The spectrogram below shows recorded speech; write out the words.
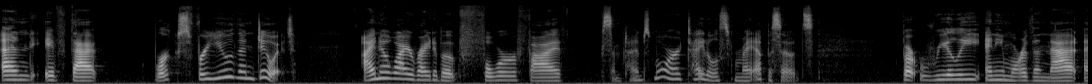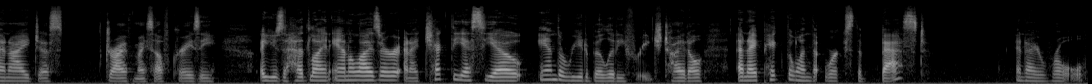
and if that works for you, then do it. I know I write about four or five, sometimes more, titles for my episodes. But really, any more than that, and I just drive myself crazy. I use a headline analyzer and I check the SEO and the readability for each title, and I pick the one that works the best and I roll.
